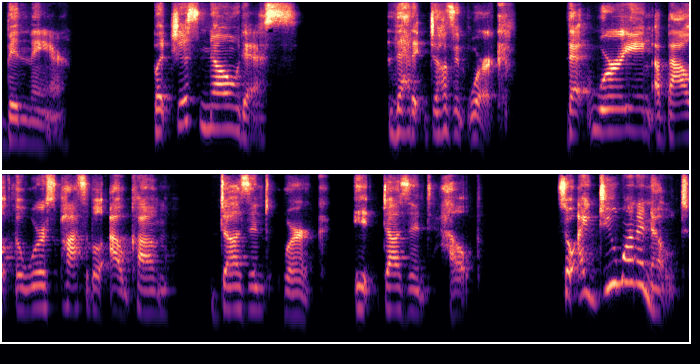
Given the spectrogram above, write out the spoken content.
been there. But just notice that it doesn't work, that worrying about the worst possible outcome doesn't work. It doesn't help. So I do want to note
